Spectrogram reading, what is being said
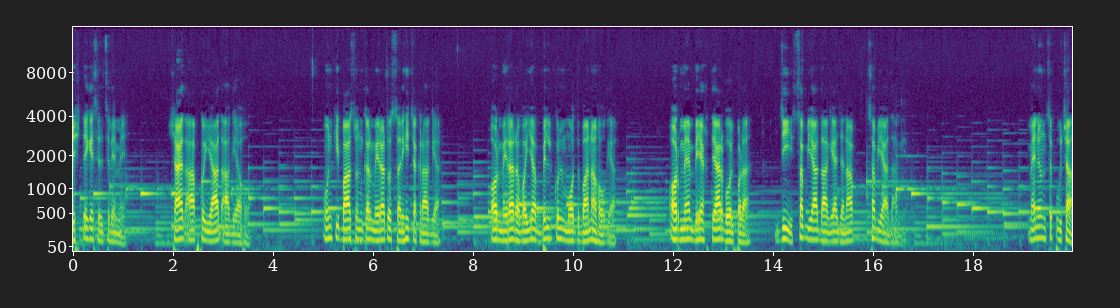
رشتے کے سلسلے میں۔ شاید آپ کو یاد آ گیا ہو۔ ان کی بات سن کر میرا تو سر ہی چکرا گیا اور میرا رویہ بالکل موتبانہ ہو گیا اور میں بے اختیار بول پڑا جی سب یاد آ گیا جناب، سب یاد آ گیا۔ میں نے ان سے پوچھا،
